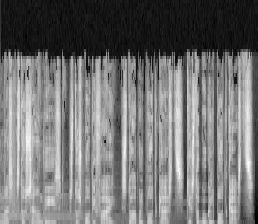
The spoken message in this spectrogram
μας στο Soundees, στο Spotify, στο Apple Podcasts και στο Google Podcasts.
